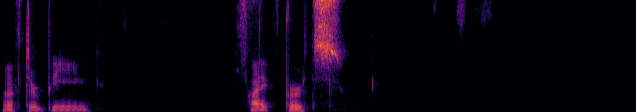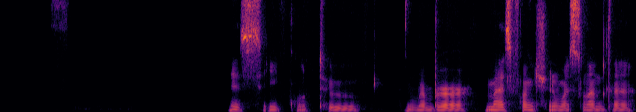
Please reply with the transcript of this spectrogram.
after being five births is equal to, remember our mass function was lambda,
